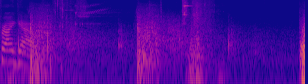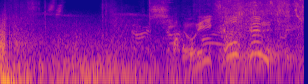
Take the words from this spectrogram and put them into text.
Frag out. Contact.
